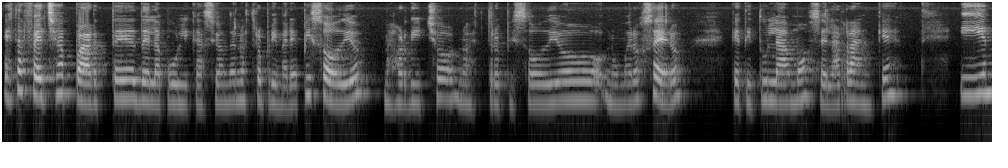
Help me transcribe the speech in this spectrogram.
Esta fecha parte de la publicación de nuestro primer episodio, mejor dicho, nuestro episodio número cero, que titulamos El arranque, y en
